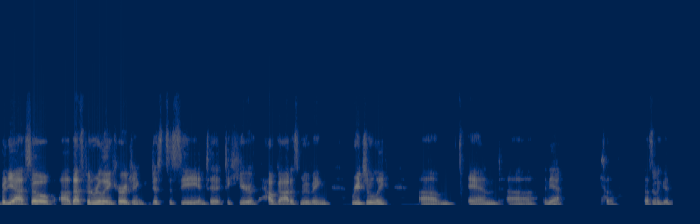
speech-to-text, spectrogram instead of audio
but yeah, so uh, that's been really encouraging just to see and to, to hear how God is moving regionally. Um, and, uh, and yeah, so that's been good.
